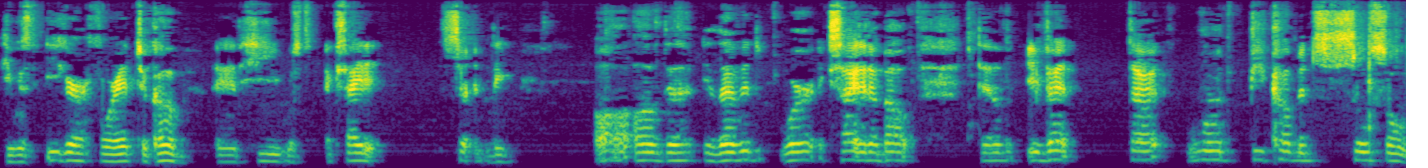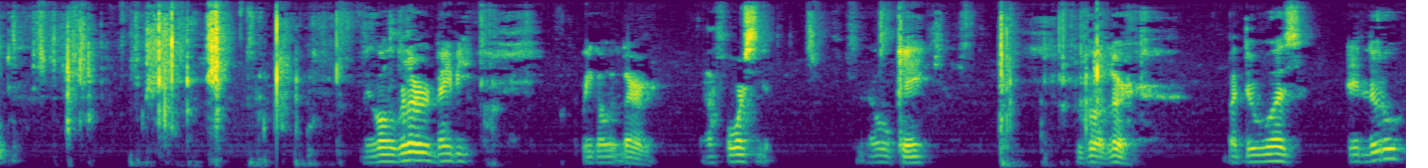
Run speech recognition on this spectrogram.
He was eager for it to come, and he was excited. Certainly, all of the eleven were excited about the event that would be coming so soon. We're gonna learn, baby. We're gonna learn. I force it. Okay. We're gonna learn. But there was a little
